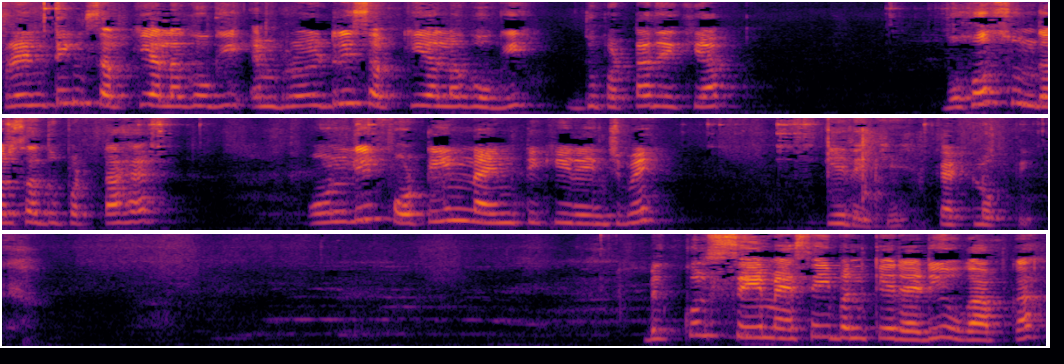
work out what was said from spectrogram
प्रिंटिंग सबकी अलग होगी एम्ब्रॉयडरी सबकी अलग होगी। दुपट्टा देखिए आप, बहुत सुंदर सा दुपट्टा है। ओनली फोर्टीन नाइन्टी की रेंज में। ये देखिए कैटलॉग पिक बिल्कुल सेम ऐसे ही बन के रेडी होगा आपका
